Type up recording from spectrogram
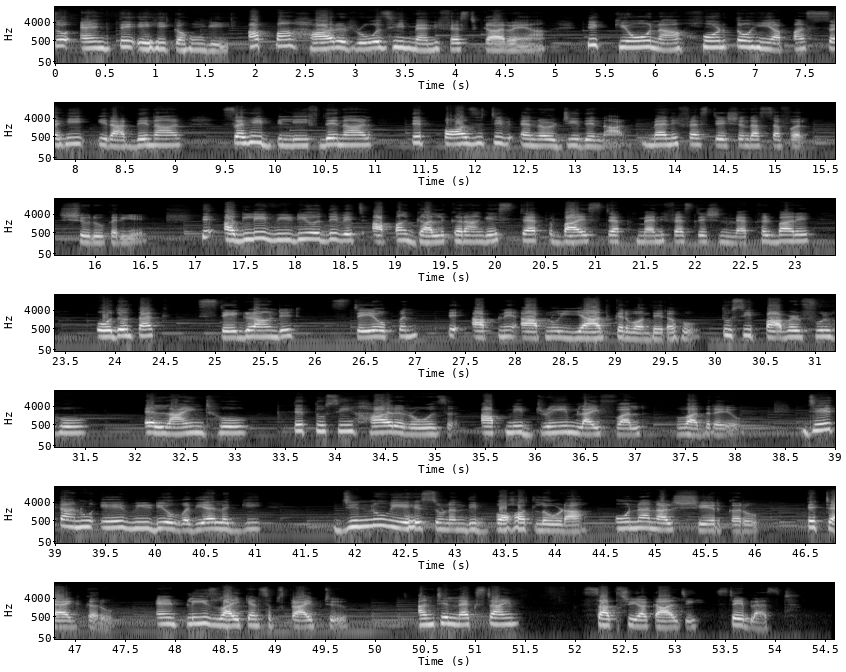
ਸੋ ਐਂਡ ਤੇ ਇਹੀ ਕਹੂੰਗੀ, ਆਪਾਂ ਹਰ ਰੋਜ਼ ਹੀ ਮੈਨੀਫੈਸਟ ਕਰ ਰਹੇ ਹਾਂ ਤੇ ਕਿਉਂ ਨਾ ਹੁਣ ਤੋਂ ਹੀ ਆਪਾਂ ਸਹੀ ਇਰਾਦੇ ਨਾਲ, ਸਹੀ ਬਿਲੀਫ ਦੇ ਨਾਲ ਤੇ ਪੋਜ਼ਿਟਿਵ એનર્ਜੀ ਦੇ ਨਾਲ ਮੈਨੀਫੈਸਟੇਸ਼ਨ ਦਾ ਸਫ਼ਰ ਸ਼ੁਰੂ ਕਰੀਏ। ਤੇ ਅਗਲੀ ਵੀਡੀਓ ਦੇ ਵਿੱਚ ਆਪਾਂ ਗੱਲ ਕਰਾਂਗੇ step by step manifestation method ਬਾਰੇ। ਉਦੋਂ ਤੱਕ ਸਟੇ ਗਰਾਊਂਡਡ ਸਟੇ ਓਪਨ ਤੇ ਆਪਣੇ ਆਪ ਨੂੰ ਯਾਦ ਕਰਵਾਉਂਦੇ ਰਹੋ। ਤੁਸੀਂ ਪਾਵਰਫੁਲ ਹੋ ਅਲਾਈਨਡ ਹੋ ਤੇ ਤੁਸੀਂ ਹਰ ਰੋਜ਼ ਆਪਣੀ ਡ੍ਰੀਮ ਲਾਈਫ ਵੱਲ ਵਧ ਰਹੇ ਹੋ। ਜੇ ਤੁਹਾਨੂੰ ਇਹ ਵੀਡੀਓ ਵਧੀਆ ਲੱਗੀ, ਜਿੰਨੂੰ ਵੀ ਇਹ ਸੁਣਨ ਦੀ ਬਹੁਤ ਲੋੜ ਆ, ਉਹਨਾਂ ਨਾਲ ਸ਼ੇਅਰ ਕਰੋ ਤੇ ਟੈਗ ਕਰੋ। And please like and subscribe to until next time ਸਤਿ ਸ਼੍ਰੀ ਅਕਾਲ ਜੀ। Stay blessed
